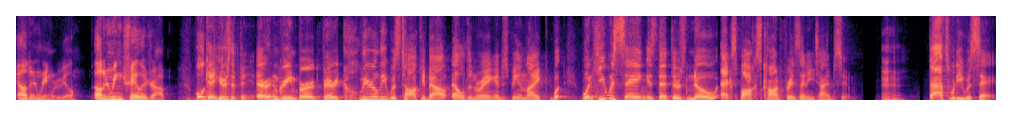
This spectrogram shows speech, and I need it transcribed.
Elden Ring reveal? Elden Ring trailer drop. Well, okay, here's the thing. Aaron Greenberg very clearly was talking about Elden Ring and just being like, what what he was saying is that there's no Xbox conference anytime soon. Mhm. That's what he was saying.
